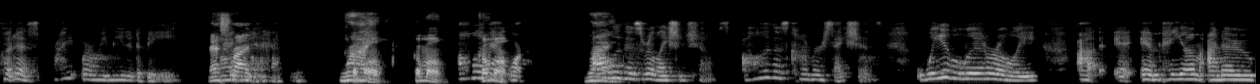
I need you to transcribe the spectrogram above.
put us right where we needed to be. That's right. right. Right. Come on. Come on. All of Come that on. work. Right. All of those relationships, all of those conversations. We literally, uh, and Pam, I know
